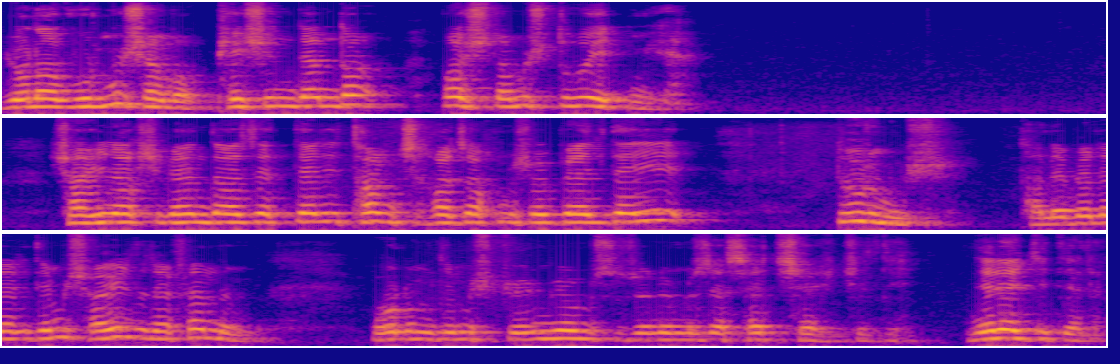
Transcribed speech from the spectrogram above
yola vurmuş ama peşinden de başlamış dua etmeye. Şahin Akşibendi Hazretleri tam çıkacakmış o beldeyi durmuş. Talebeleri demiş hayırdır efendim. Oğlum demiş görmüyor musunuz önümüze set çekildi. Nereye gidelim?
